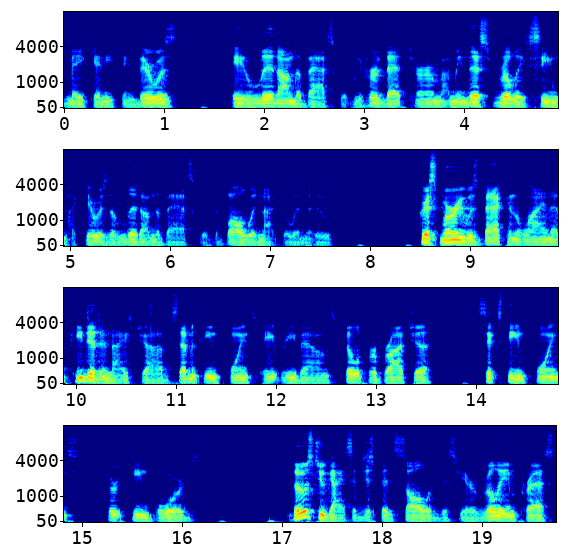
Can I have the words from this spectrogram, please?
make anything. There was a lid on the basket. We've heard that term. I mean, this really seemed like there was a lid on the basket. The ball would not go in the hoop. Kris Murray was back in the lineup. He did a nice job 17 points, 8 rebounds. Filip Rebraca, 16 points, 13 boards. Those two guys have just been solid this year. Really impressed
